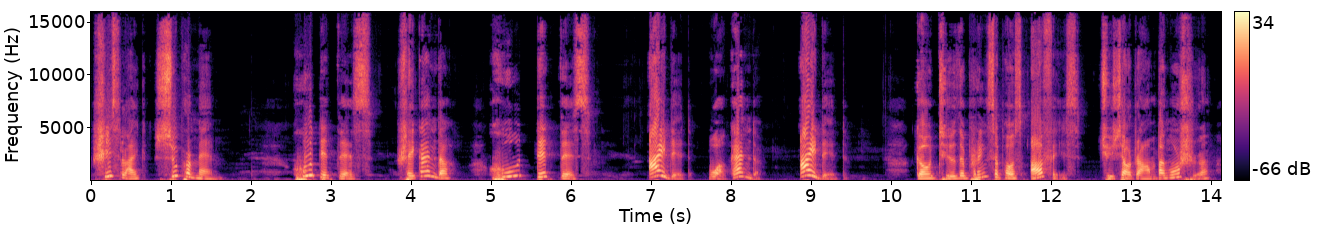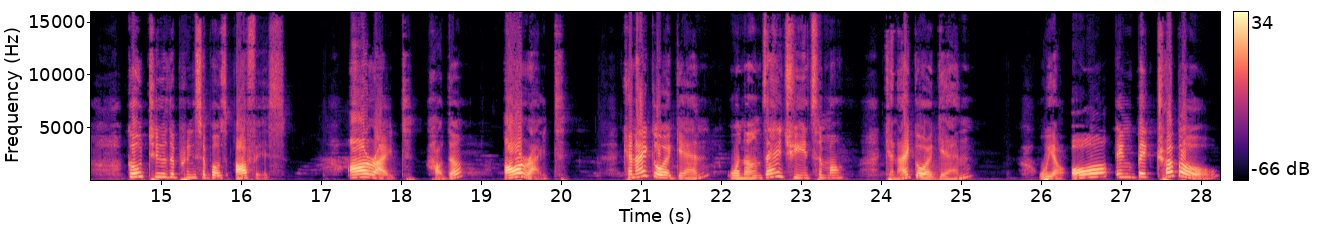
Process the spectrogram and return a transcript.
She's like Superman. Who did this? 谁干的 ？who did this? I did. 我干的。I did. Go to the principal's office. 去校长办公室。Go to the principal's office. All right. 好的。All right. Can I go again? 我能再去一次吗？Can I go again? We are all in big trouble.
